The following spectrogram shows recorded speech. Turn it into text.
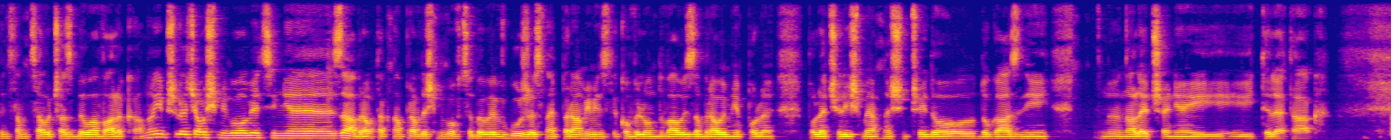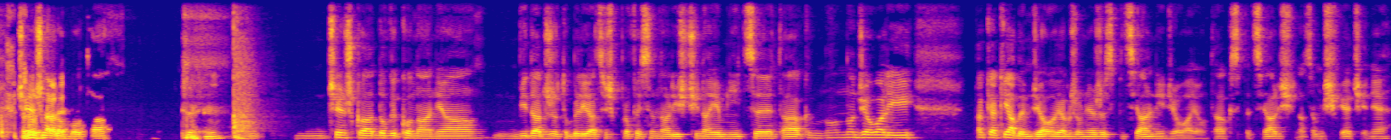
Więc tam cały czas była walka. No i przyleciał śmigłowiec i mnie zabrał. Tak naprawdę śmigłowce były w górze snajperami, więc tylko wylądowały, zabrały mnie, pole, polecieliśmy jak najszybciej do, do gazni na leczenie i, i tyle, tak. Ciężka robota. Mhm ciężko do wykonania. Widać, że to byli jacyś profesjonaliści, najemnicy, tak. No, no działali tak jak ja bym działał, jak żołnierze specjalni działają, tak, specjaliści na całym świecie, nie?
